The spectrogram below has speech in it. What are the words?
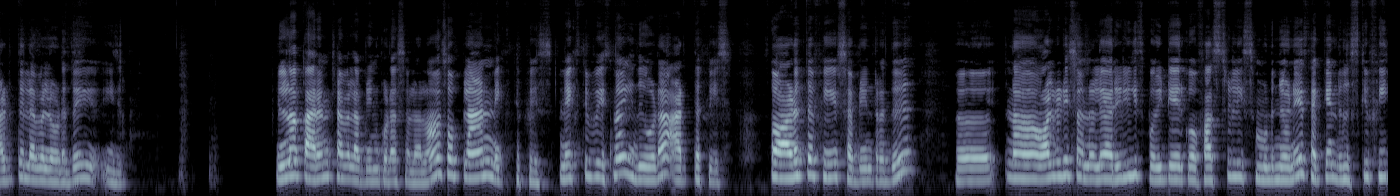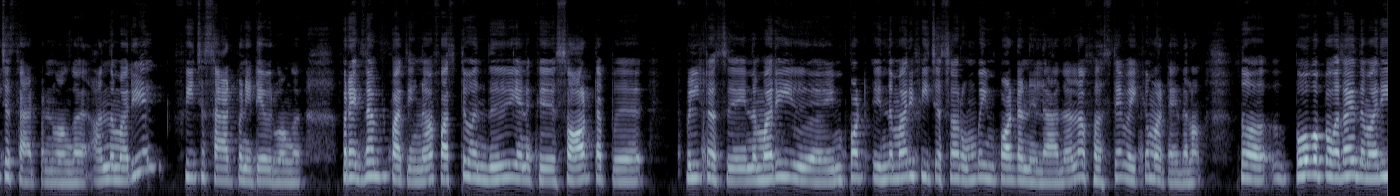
அடுத்த லெவலோடது இது. இல்லைனா கரண்ட் லெவல் அப்படின்னு கூட சொல்லலாம். So plan next phase next ஃபேஸ்னால் இதோட அடுத்த ஃபேஸ் ஸோ அடுத்த ஃபேஸ் அப்படின்றது நான் ஆல்ரெடி சொன்னேன் இல்லையா? ரிலீஸ் போயிட்டே இருக்கும். ஃபஸ்ட் ரிலீஸ் முடிஞ்சோடனே செகண்ட் ரிலீஸ்க்கு ஃபீச்சர்ஸ் ஆட் பண்ணுவாங்க. அந்த மாதிரி ஃபீச்சர்ஸ் ஆட் பண்ணிகிட்டே வருவாங்க. ஃபார் எக்ஸாம்பிள் பார்த்தீங்கன்னா ஃபஸ்ட்டு வந்து எனக்கு ஷார்ட் அப்பு ஃபில்டர்ஸு இந்த மாதிரி இம்பார்ட் இந்த மாதிரி ஃபீச்சர்ஸ்லாம் ரொம்ப இம்பார்ட்டன்ட் இல்லை. அதனால நான் ஃபஸ்ட்டே வைக்க மாட்டேன் இதெல்லாம். ஸோ போக போக தான் இந்த மாதிரி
